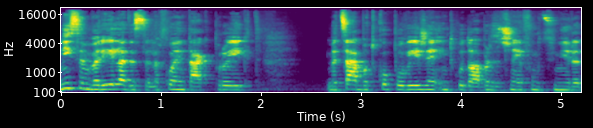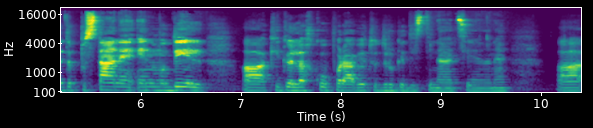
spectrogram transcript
nisem verjela, da se lahko en tak projekt med sabo tako poveže in tako dobro začne funkcionirati, da postane en model, uh, ki ga lahko uporabijo tudi druge destinacije. ne. Uh,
